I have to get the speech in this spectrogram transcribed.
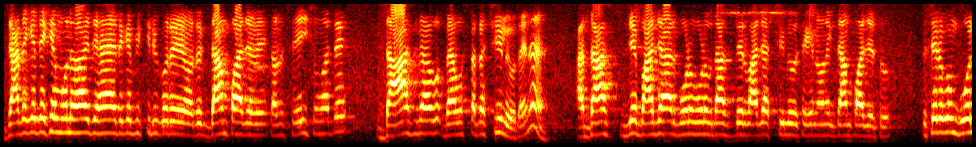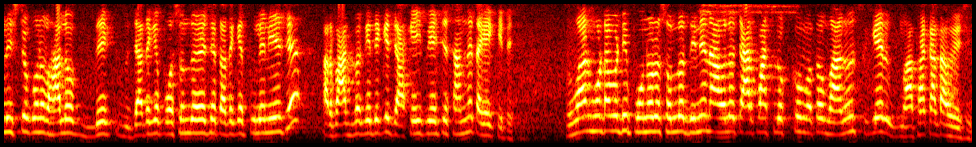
যাদেরকে দেখে মনে হয় যে হ্যাঁ এদেরকে বিক্রি করে অনেক দাম পাওয়া যাবে। কারণ সেই সময়তে দাস ব্যব- ব্যবস্থাটা ছিল, তাই না? আর দাস যে বাজার, বড় বড় দাসদের বাজার ছিল, সেখানে অনেক দাম পাওয়া যেত। তো সেরকম বলিষ্ঠ কোনো ভালো দেখ যাদেরকে পছন্দ হয়েছে, তাদেরকে তুলে নিয়েছে আর বাদ বাকি দেখে যাকেই পেয়েছে সামনে, তাকেই কেটেছে। তোমার মোটামুটি পনেরো ষোলো দিনে না হলেও চার পাঁচ লক্ষ মতো মানুষকে মাথা কাটা হয়েছিল।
